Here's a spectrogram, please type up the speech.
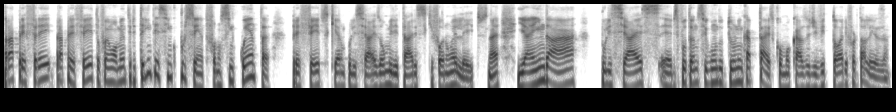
Para prefe, prefeito foi um aumento de 35%, foram 50 prefeitos que eram policiais ou militares que foram eleitos, né? E ainda há policiais é, disputando o segundo turno em capitais, como o caso de Vitória e Fortaleza.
